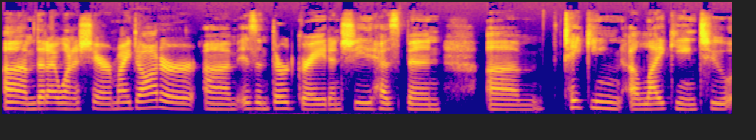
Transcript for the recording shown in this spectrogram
um, that I want to share. My daughter um, is in third grade, and she has been um, taking a liking to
